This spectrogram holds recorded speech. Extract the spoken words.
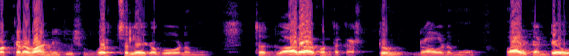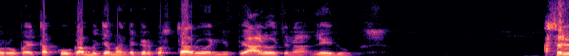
పక్కన వాడిని చూసి ఓర్చలేకపోవడము తద్వారా కొంత కష్టం రావడము వారికంటే ఓ రూపాయి తక్కువకు అమ్మితే మన దగ్గరకు వస్తారు అని చెప్పి ఆలోచన లేదు. అసలు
